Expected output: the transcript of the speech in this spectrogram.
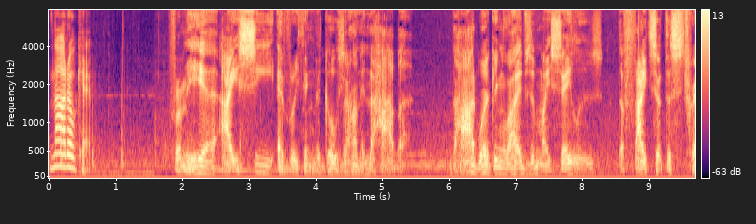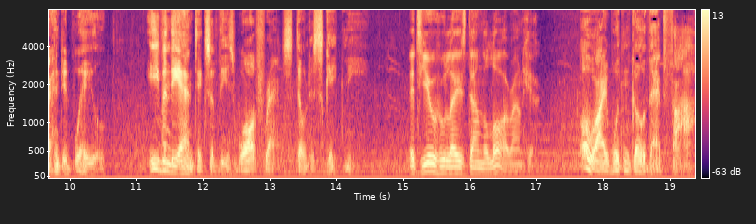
not okay. From here, I see everything that goes on in the harbor. The hard-working lives of my sailors, the fights at the stranded whale. Even the antics of these wharf rats don't escape me. It's you who lays down the law around here. Oh, I wouldn't go that far.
